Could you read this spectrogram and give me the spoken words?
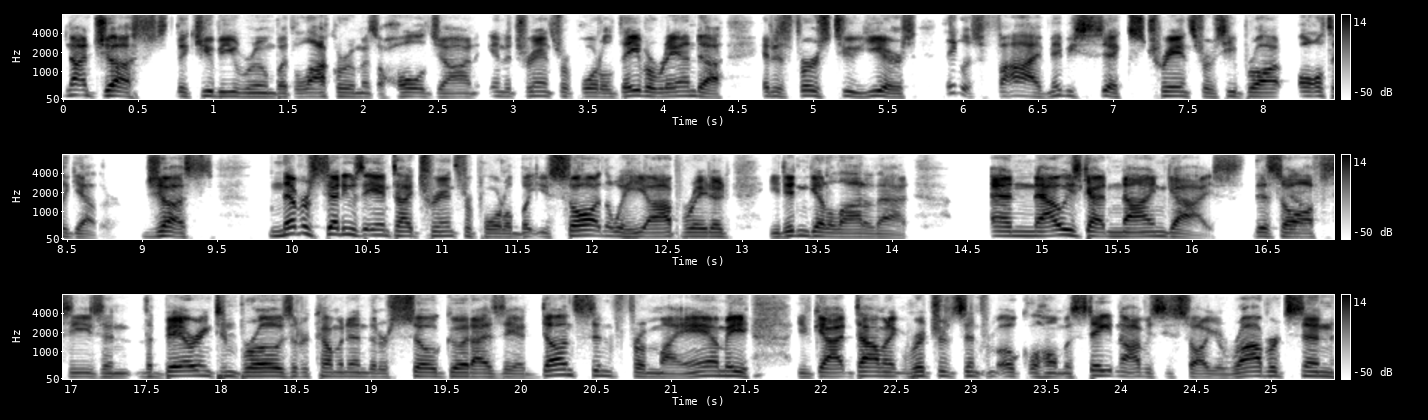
not just the QB room, but the locker room as a whole. John in the transfer portal, Dave Aranda in his first two years, I think it was five, maybe six transfers he brought all together. Just never said he was anti-transfer portal, but you saw it in the way he operated. You didn't get a lot of that and now he's got nine guys this yeah. offseason. The Barrington bros that are coming in that are so good. Isaiah Dunston from Miami. You've got Dominic Richardson from Oklahoma State, and obviously Sawyer Robertson.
